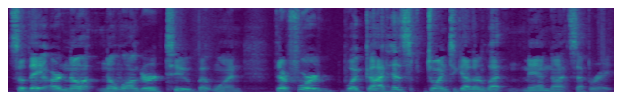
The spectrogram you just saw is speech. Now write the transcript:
So they are no, no longer two, but one. Therefore, what God has joined together, let man not separate.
